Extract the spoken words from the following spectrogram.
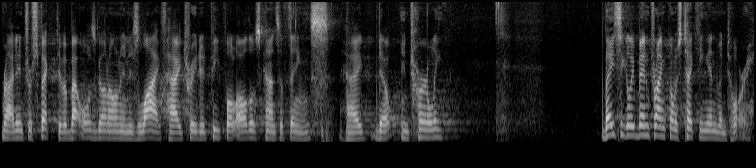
right introspective about what was going on in his life, how he treated people, all those kinds of things, how he dealt internally. Basically, Ben Franklin was taking inventory.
